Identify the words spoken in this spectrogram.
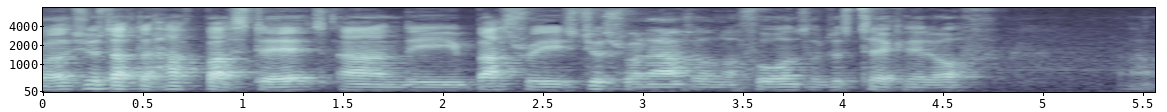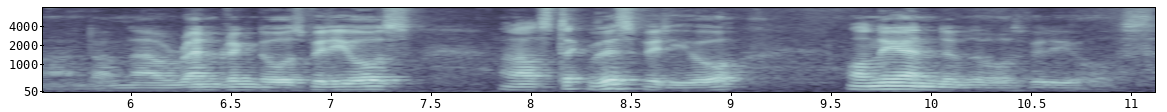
Well, it's just after half past eight and the battery's just run out on my phone, so I'm just taking it off. And I'm now rendering those videos, and I'll stick this video on the end of those videos.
